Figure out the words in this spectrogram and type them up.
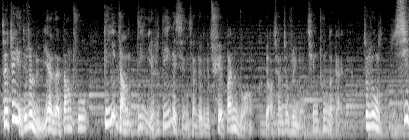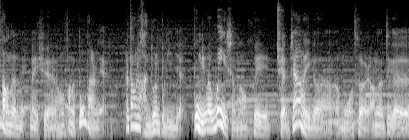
所以这也就是吕燕在当初第一张第也是第一个形象，就这个雀斑妆表现就是一种青春的概念。就是用西方的美美学，然后放在东方人脸上。而当时很多人不理解，不明白为什么会选这样的一个模特，然后呢，这个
